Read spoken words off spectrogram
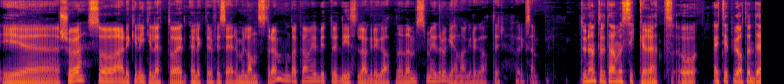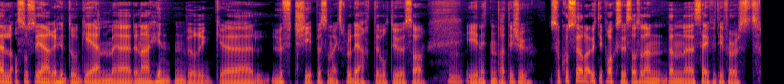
i eh, sjø så er det ikke like lett å elektrifisere med landstrøm, da kan vi bytte ut dieselaggregatene deres med hydrogenaggregater, eksempel. Du nevnte dette her med sikkerhet, og jeg tipper jo at en del assosierer hydrogen med denne Hindenburg-luftskipet som eksploderte borte i USA mm. i 1937. Så hvordan ser det ut i praksis, altså den, den eh, safety first?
